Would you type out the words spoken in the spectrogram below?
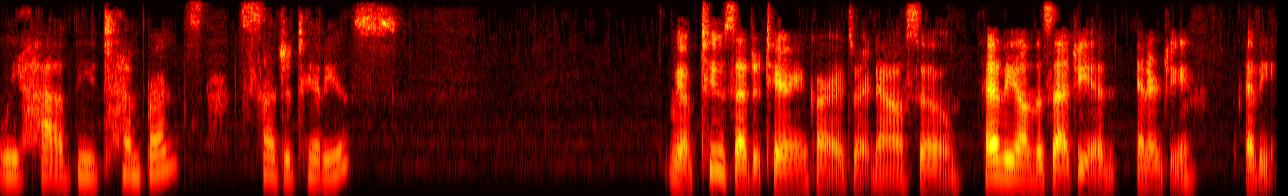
we have the Temperance Sagittarius. We have two Sagittarian cards right now, so heavy on the Saggy energy. Heavy.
